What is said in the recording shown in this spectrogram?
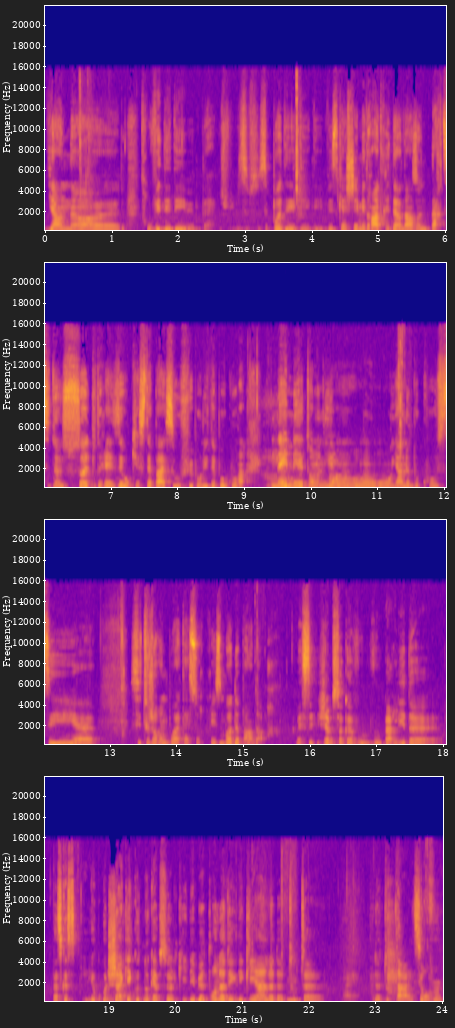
il y en a euh, trouvé des, des ben, c'est pas des, des, des vis cachés, mais de rentrer dans, dans une partie d'un sol puis de réaliser ok c'était passé au feu puis on n'était pas au courant. Name it, on y, on, il y en a beaucoup. C'est euh, c'est toujours une boîte à surprise, une boîte de Pandore. Mais j'aime ça que vous, vous me parliez de parce que il y a beaucoup de gens qui écoutent nos capsules qui débutent. On a des, clients là, de mm. toute euh, de toute taille si on veut,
